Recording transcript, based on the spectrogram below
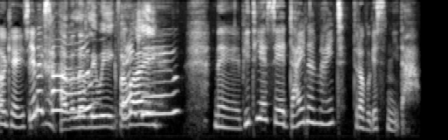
okay, see you next time. Have a lovely week. Bye Thank bye. you. 네, BTS의 Dynamite 들어보겠습니다.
